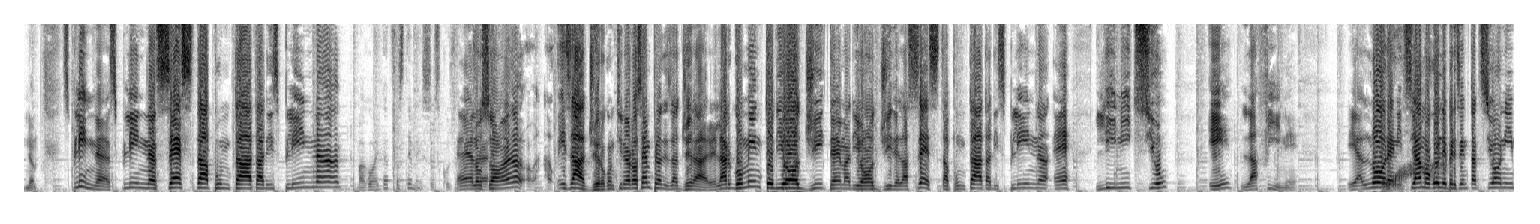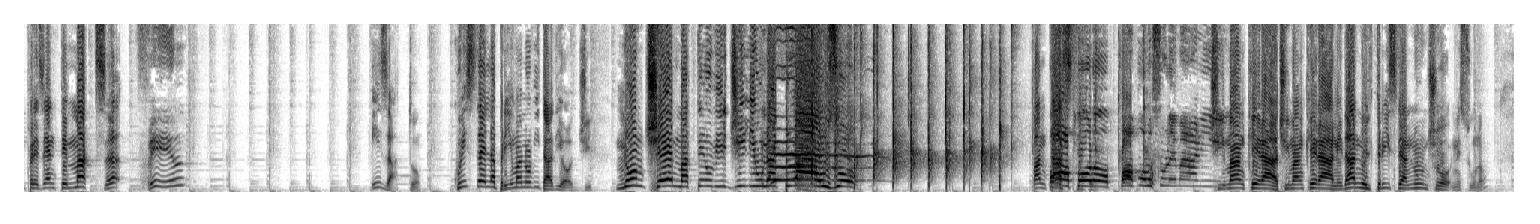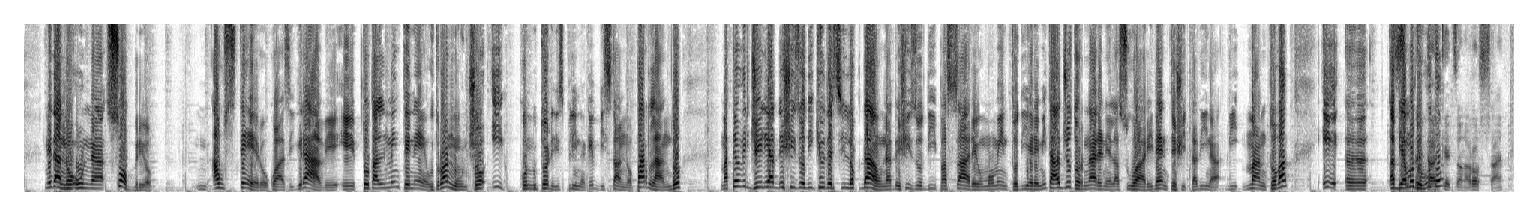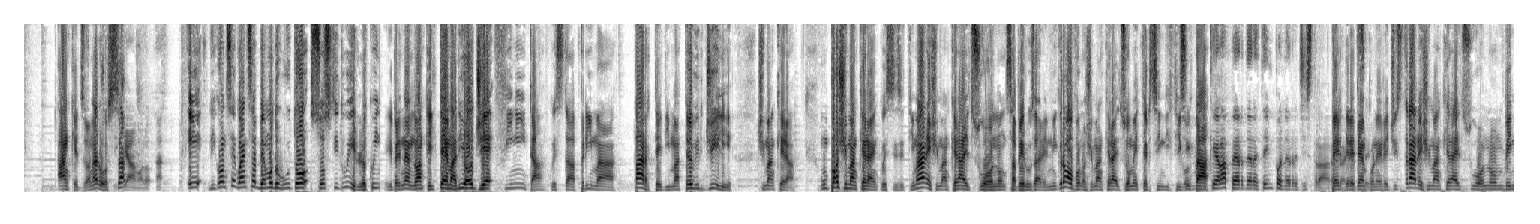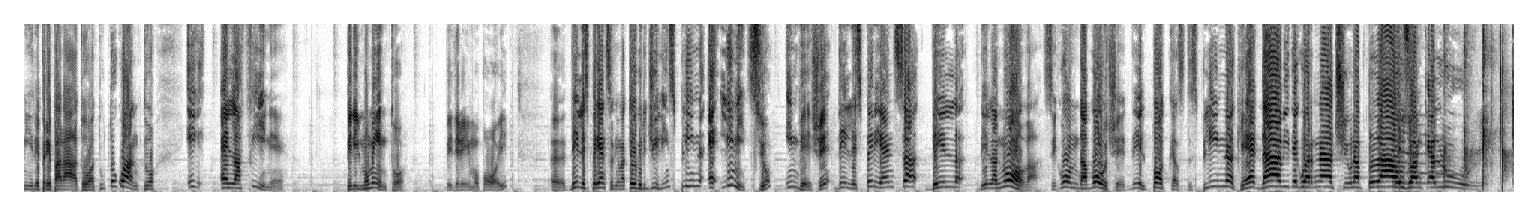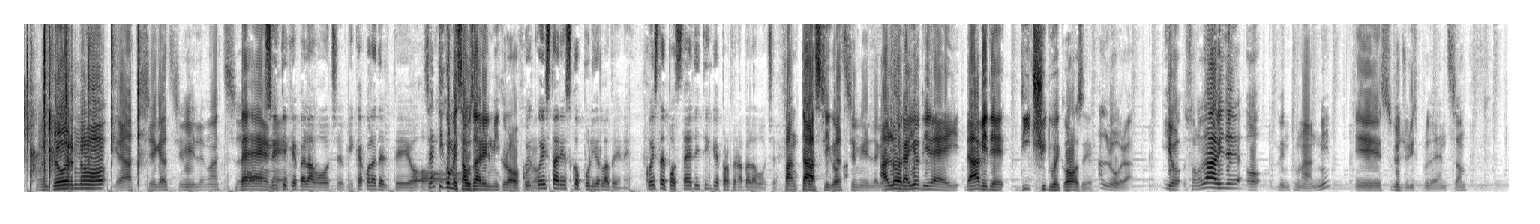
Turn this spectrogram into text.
Splin. Splin, Splin, sesta puntata di Splin. Ma come cazzo stai messo, scusa? Eh, lo Cioè, so, eh, esagero, continuerò sempre ad esagerare. L'argomento di oggi, tema di oggi, della sesta puntata di Splin è l'inizio e la fine. E allora Wow. iniziamo con le presentazioni. Presente Max. Phil? Esatto. Questa è la prima novità di oggi. Non c'è Matteo Virgili, un applauso! Fantastico. Popolo! Popolo sulle mani! Ci mancherà, ci mancherà. Ne danno il triste annuncio nessuno. Ne danno un sobrio, austero quasi, grave e totalmente neutro annuncio i conduttori di Splin che vi stanno parlando. Matteo Virgili ha deciso di chiudersi il lockdown, ha deciso di passare un momento di eremitaggio, tornare nella sua ridente cittadina di Mantova e eh, abbiamo Suddetta dovuto anche zona rossa, eh. anche zona rossa eh. e di conseguenza abbiamo dovuto sostituirlo. E quindi, riprendendo anche il tema di oggi, è finita questa prima parte di Matteo Virgili. Ci mancherà. Un po' ci mancherà in queste settimane, ci mancherà il suo non saper usare il microfono, ci mancherà il suo mettersi in Ci difficoltà, mancherà perdere tempo nel registrare. perdere ragazzi. tempo nel registrare, ci mancherà il suo non venire preparato a tutto quanto. E è la fine, per il momento, vedremo poi, eh, dell'esperienza di Matteo Virgili in Splin è l'inizio invece dell'esperienza del- della nuova seconda voce del podcast Splin che è Davide Guarnacci. Un applauso anche a lui. Buongiorno, grazie, grazie mille Max. Bene. Senti che bella voce, mica quella del Teo. Oh. Senti come sa usare il Que- microfono. questa riesco a pulirla bene. Questa è post editing, è proprio una bella voce. Fantastico. Grazie mille. grazie. Allora io direi, Davide, dici due cose. Allora, io sono Davide, ho 21 anni e studio giurisprudenza.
